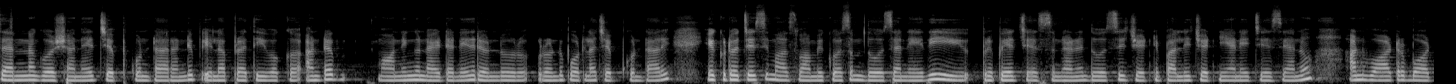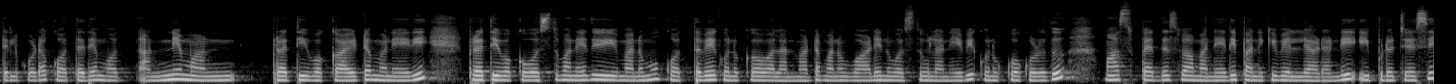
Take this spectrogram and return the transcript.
శరణ ఘోష అనేది చెప్పుకుంటారండి. ఇలా ప్రతి ఒక్క అంటే మార్నింగ్ నైట్ అనేది రెండు రెండు పూట్ల చెప్పుకుంటారు. ఇక్కడ వచ్చేసి మా స్వామి కోసం దోశ అనేది ప్రిపేర్ చేస్తున్నాను. దోశ చట్నీ పల్లి చట్నీ అనేది చేశాను. అండ్ వాటర్ బాటిల్ కూడా కొత్తదే. మొ అన్నీ ప్రతి ఒక్క ఐటెం అనేది ప్రతి ఒక్క వస్తువు అనేది మనము కొత్తవే కొనుక్కోవాలన్నమాట. మనం వాడిన వస్తువులు అనేవి కొనుక్కోకూడదు. మా పెద్ద స్వామి అనేది పనికి వెళ్ళాడండి. ఇప్పుడు వచ్చేసి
